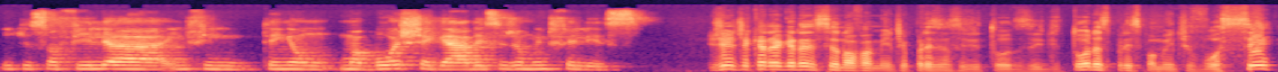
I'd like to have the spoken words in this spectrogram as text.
e que sua filha, enfim, tenha uma boa chegada e seja muito feliz. Gente, eu quero agradecer novamente a presença de todos e de todas, principalmente você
